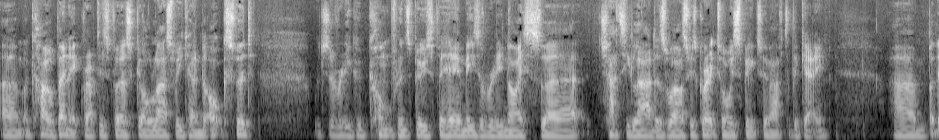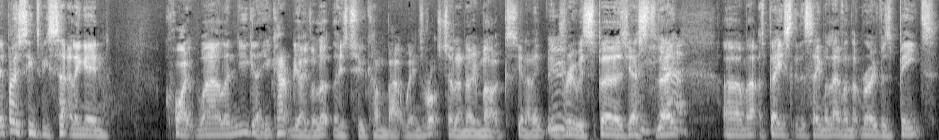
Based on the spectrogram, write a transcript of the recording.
Um, and Kyle Bennett grabbed his first goal last weekend at Oxford, which is a really good confidence boost for him. He's a really nice, uh, chatty lad as well, so it's great to always speak to him after the game. Um, but they both seem to be settling in quite well, and you, know you can't really overlook those two comeback wins. Rochdale are no mugs. You know they, they drew with Spurs yesterday. Yeah. Um, that was basically the same eleven that Rovers beat.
